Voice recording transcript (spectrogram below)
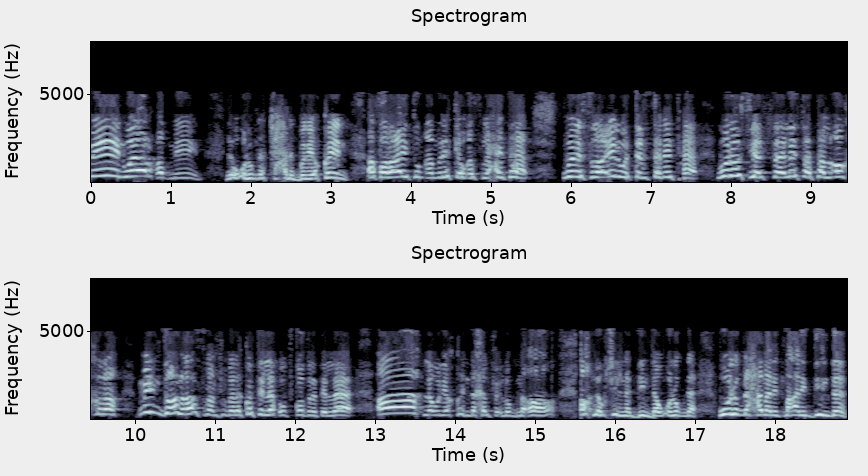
مين ويرهب مين؟ لو قلوبنا اتشحنت باليقين أفرأيتم أمريكا وأسلحتها وإسرائيل وترسانتها وروسيا الثالثة الأخرى؟ مين دول أصلا في ملكوت الله وفي قدرة الله؟ آه لو اليقين دخل في قلوبنا آه آه لو شلنا الدين ده وقلوبنا وقلوبنا حملت معاني الدين ده.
